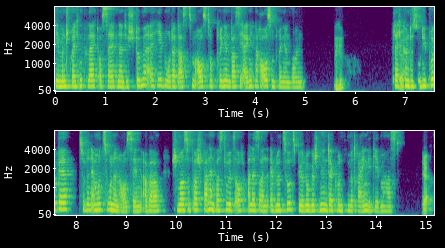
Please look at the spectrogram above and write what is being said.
dementsprechend vielleicht auch seltener die Stimme erheben oder das zum Ausdruck bringen, was sie eigentlich nach außen bringen wollen. Mhm. Vielleicht ja. könnte so die Brücke zu den Emotionen aussehen, aber schon mal super spannend, was du jetzt auch alles an evolutionsbiologischen Hintergründen mit reingegeben hast. Ja,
